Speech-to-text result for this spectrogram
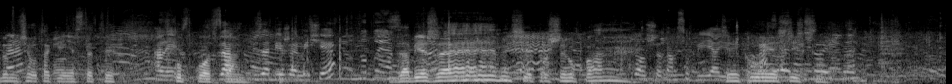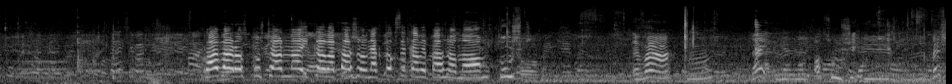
Bym chciał taki niestety kubku za, odpalić. zabierzemy się. Zabierzemy się, proszę pana. Proszę, tam sobie jajeczko. Dziękuję ślicznie. Kawa rozpuszczalna i kawa parzona. Kto chce kawę parzoną? Ewa, daj, odsuń się i weź.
